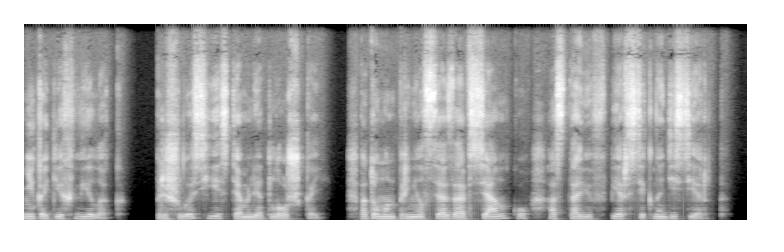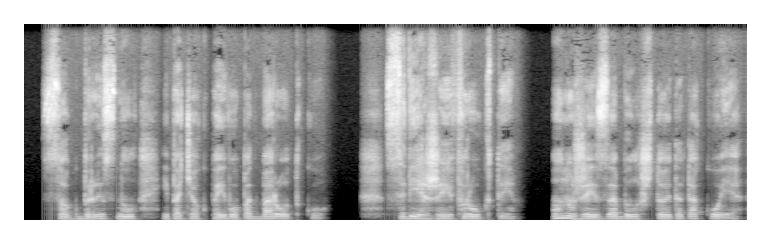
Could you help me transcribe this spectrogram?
никаких вилок. Пришлось есть омлет ложкой. Потом он принялся за овсянку, оставив персик на десерт. Сок брызнул и потек по его подбородку. Свежие фрукты. Он уже и забыл, что это такое.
